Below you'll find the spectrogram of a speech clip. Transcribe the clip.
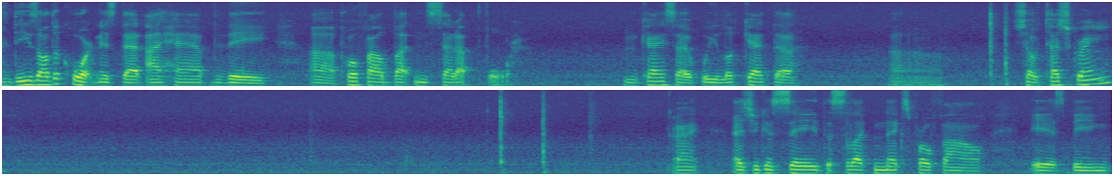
and these are the coordinates that I have the uh, profile button set up for. Okay, so if we look at the uh, show touchscreen, As you can see, the select next profile is being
